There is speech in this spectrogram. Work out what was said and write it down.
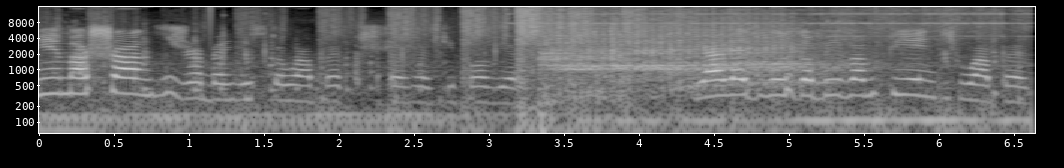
Nie ma szans, że będzie 100 łapek, szczerze ci powiem. Ja ledwo zdobywam 5 łapek.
